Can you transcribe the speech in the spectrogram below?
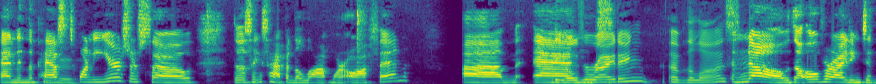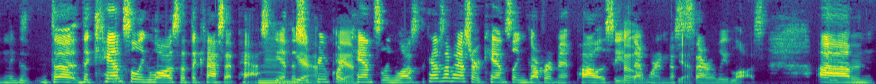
And in the past Mhm. 20 years or so, those things happened a lot more often. Um, The overriding of the laws. no, the overriding didn't. Ex- the the canceling laws that the Knesset passed. yeah, Mm. the Yeah, Supreme Court yeah. canceling laws the Knesset passed, or canceling government policies Oh, that weren't yeah. necessarily laws. Um, Okay.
